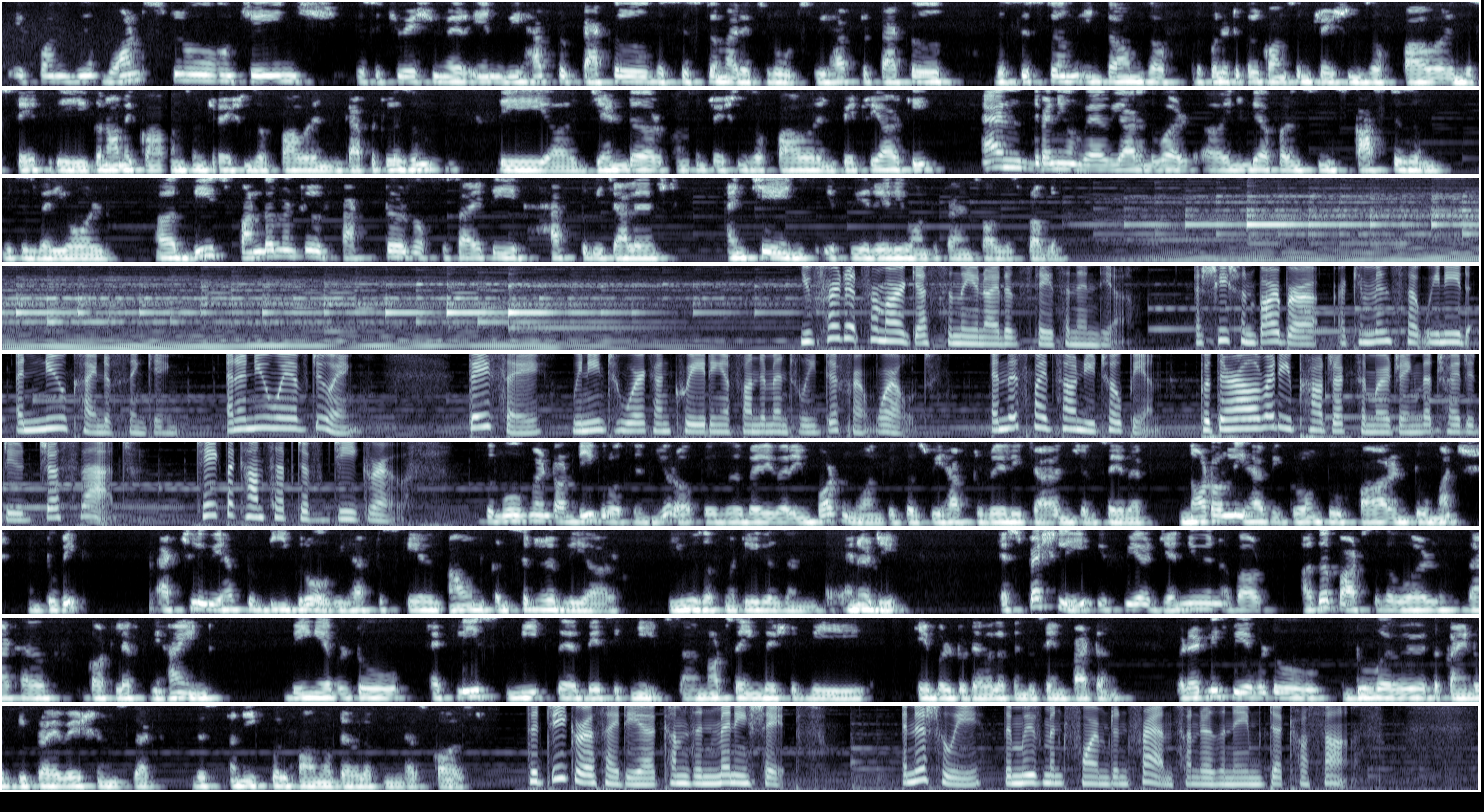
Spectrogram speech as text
If one wants to change the situation we're in, we have to tackle the system at its roots. We have to tackle the system in terms of the political concentrations of power in the state, the economic concentrations of power in capitalism, the uh, gender concentrations of power in patriarchy, and depending on where we are in the world, uh, in India, for instance, casteism, which is very old. Uh, these fundamental factors of society have to be challenged and changed if we really want to try and solve this problem. You've heard it from our guests in the United States and India. Ashish and Barbara are convinced that we need a new kind of thinking and a new way of doing. They say we need to work on creating a fundamentally different world. And this might sound utopian, but there are already projects emerging that try to do just that. Take the concept of degrowth. The movement on degrowth in Europe is a very, very important one because we have to really challenge and say that not only have we grown too far and too much and too big, Actually, we have to degrow. We have to scale down considerably our use of materials and energy, especially if we are genuine about other parts of the world that have got left behind being able to at least meet their basic needs. I'm not saying they should be able to develop in the same pattern, but at least be able to do away with the kind of deprivations that this unequal form of development has caused. The degrowth idea comes in many shapes. Initially, the movement formed in France under the name décroissance.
